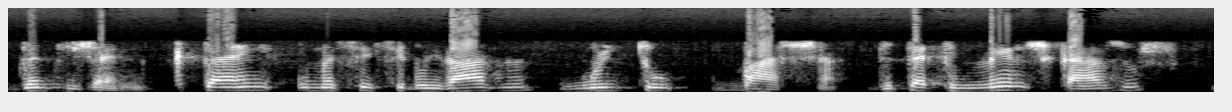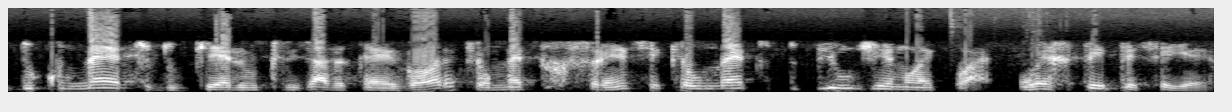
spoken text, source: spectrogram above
de antigênio, que têm uma sensibilidade muito baixa. Detectam menos casos do que o método que era utilizado até agora, que é o método de referência, que é o método de biologia molecular, o RT-PCR.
